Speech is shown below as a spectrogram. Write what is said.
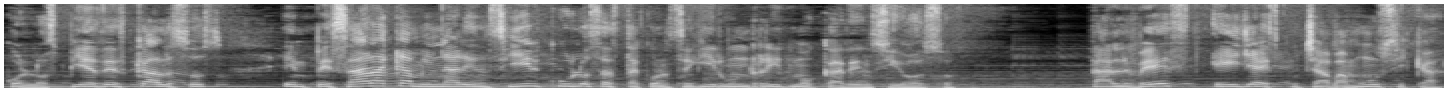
con los pies descalzos, empezar a caminar en círculos hasta conseguir un ritmo cadencioso. Tal vez ella escuchaba música,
